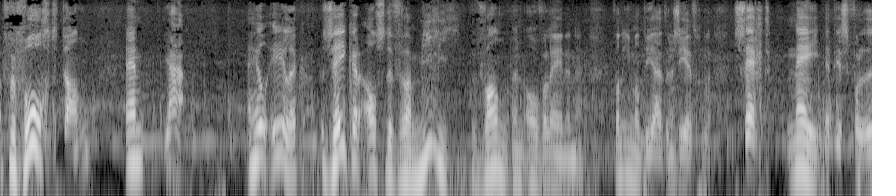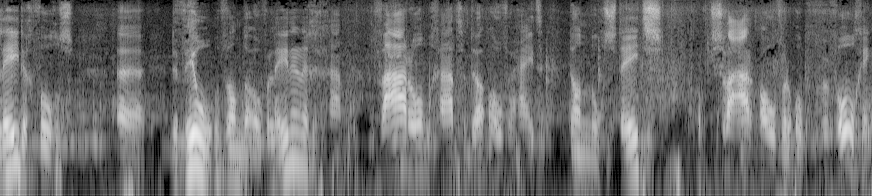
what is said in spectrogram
vervolgd dan. En ja, heel eerlijk, zeker als de familie van een overledene, van iemand die euthanasie heeft gepleegd, zegt nee, het is volledig volgens de wil van de overledene gegaan. Waarom gaat de overheid dan nog steeds zwaar over op vervolging?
